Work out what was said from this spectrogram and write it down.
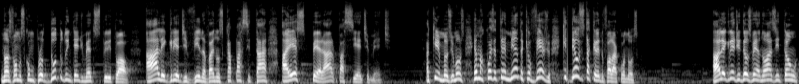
nós vamos, como produto do entendimento espiritual, a alegria divina vai nos capacitar a esperar pacientemente. Aqui, meus irmãos, é uma coisa tremenda que eu vejo que Deus está querendo falar conosco. A alegria de Deus vem a nós, então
